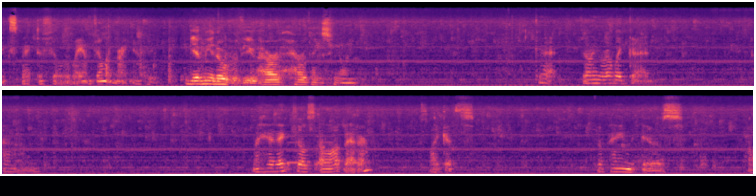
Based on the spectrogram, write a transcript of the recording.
expect to feel the way I'm feeling right now. Give me an overview. How are, how are things feeling? Good. Feeling really good. Um, my headache feels a lot better. It's like it's, the pain is a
